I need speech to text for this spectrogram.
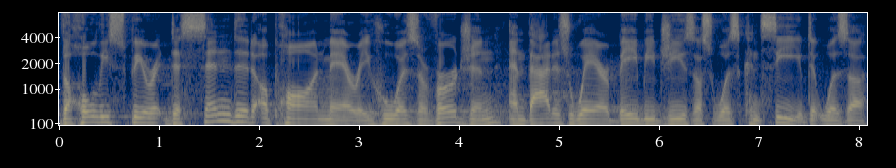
the Holy Spirit descended upon Mary, who was a virgin, and that is where baby Jesus was conceived. It was a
